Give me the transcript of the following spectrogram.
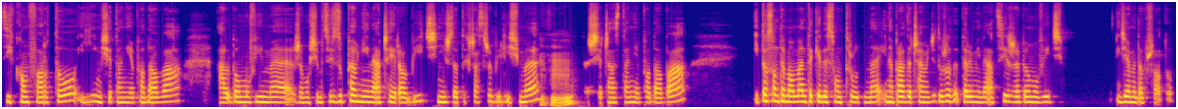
z ich komfortu i im się to nie podoba, albo mówimy, że musimy coś zupełnie inaczej robić niż dotychczas robiliśmy. Mhm. Też się często nie podoba. I to są te momenty, kiedy są trudne i naprawdę trzeba mieć dużo determinacji, żeby mówić, idziemy do przodu,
